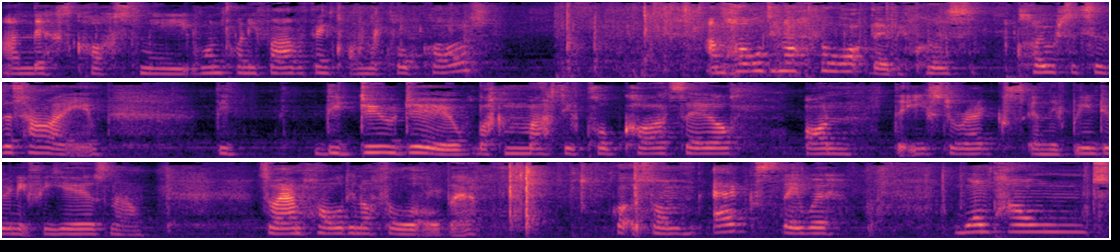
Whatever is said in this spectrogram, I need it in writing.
and this cost me 125 I think on the club card. I'm holding off a lot though because closer to the time they, they do do like a massive club card sale on the Easter eggs and they've been doing it for years now. So I am holding off a little bit got some eggs. They were one pound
